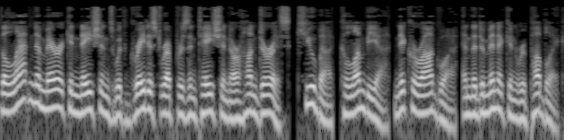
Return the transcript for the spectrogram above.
The Latin American nations with greatest representation are Honduras, Cuba, Colombia, Nicaragua, and the Dominican Republic.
